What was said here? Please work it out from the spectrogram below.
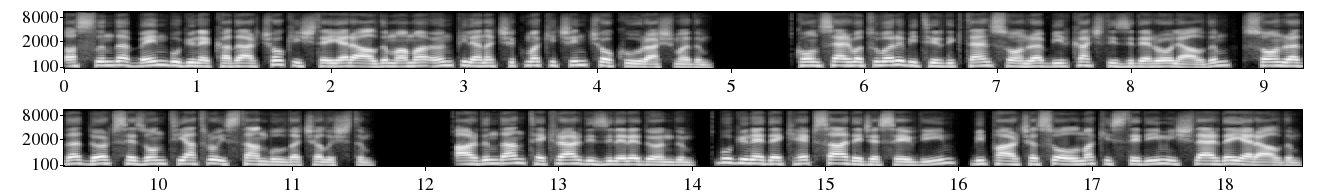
Aslında ben bugüne kadar çok işte yer aldım ama ön plana çıkmak için çok uğraşmadım. Konservatuvarı bitirdikten sonra birkaç dizide rol aldım, sonra da 4 sezon Tiyatro İstanbul'da çalıştım. Ardından tekrar dizilere döndüm. Bugüne dek hep sadece sevdiğim, bir parçası olmak istediğim işlerde yer aldım.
